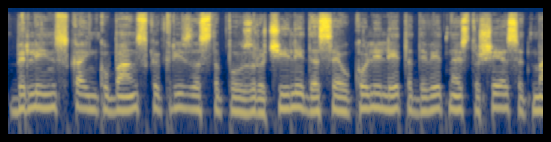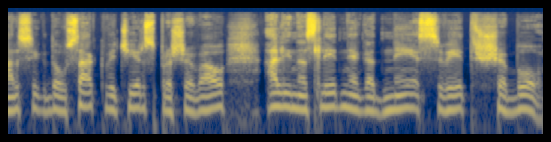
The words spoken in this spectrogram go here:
Berlinska in kubanska kriza sta povzročili, da se je okoli leta 1960 marsikdo vsak večer spraševal, ali naslednjega dne svet še bo.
